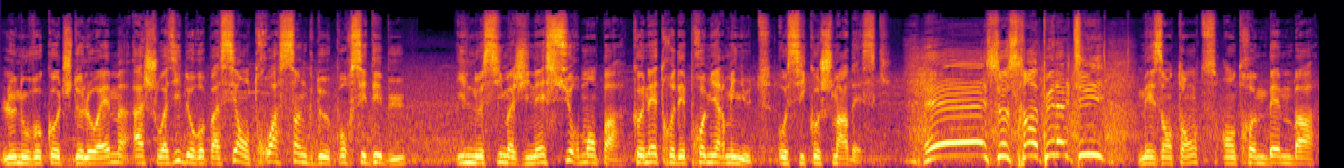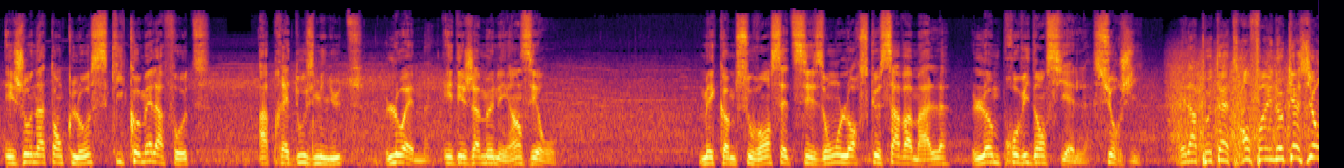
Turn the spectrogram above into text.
Le nouveau coach de l'OM a choisi de repasser en 3-5-2 pour ses débuts il ne s'imaginait sûrement pas connaître des premières minutes aussi cauchemardesques. Et ce sera un penalty Mésentente entre Mbemba et Jonathan Klaus qui commet la faute. Après 12 minutes, l'OM est déjà mené 1-0. Mais comme souvent cette saison, lorsque ça va mal, l'homme providentiel surgit. Et là peut-être enfin une occasion.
